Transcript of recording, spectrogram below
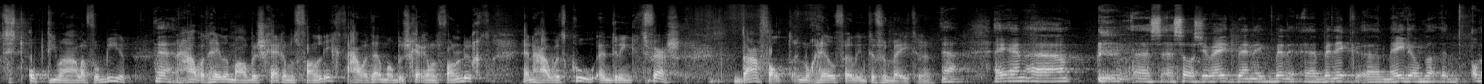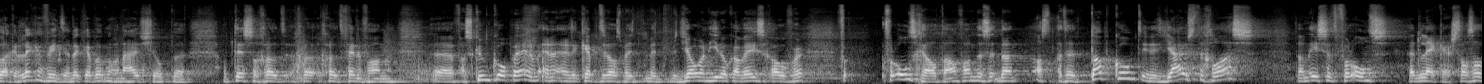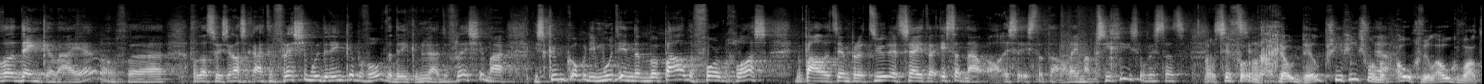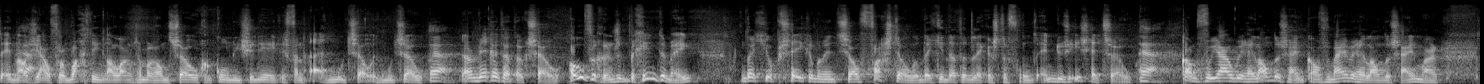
Dat is het optimale voor bier. Ja. Hou het helemaal beschermd van licht, hou het helemaal beschermd van lucht. En hou het koel en drink het vers. Daar valt nog heel veel in te verbeteren. Ja, hey, en eh, eh, zoals je weet ben ik, ben, eh, ben ik mede omdat, omdat ik het lekker vind. En ik heb ook nog een huisje op, op Texel, groot, groot, groot fan van, van. En, en, en ik heb het er wel eens met, met, met Johan hier ook aanwezig over. Voor, voor ons geldt dan, van, dus dan, als het tap komt in het juiste glas... Dan is het voor ons het lekkerst. Als dat denken wij. Hè? Of, eh, of dat zoiets. En als ik uit een flesje moet drinken, bijvoorbeeld. We drinken nu uit een flesje. Maar die skumkoppen die moet in een bepaalde vorm glas. bepaalde temperatuur, et cetera. Is dat nou al- is, is dat nou alleen maar psychisch? Of is dat... Maar het zit- is voor zit een groot deel psychisch, want Ja. het oog wil ook wat. En als Ja. jouw verwachting al langzamerhand zo geconditioneerd is van "Ah, het moet zo, het moet zo, Ja. dan werkt dat ook zo. Overigens, het begint ermee dat je op een zeker moment zelf vaststelde dat je dat het lekkerste vond. En dus is het zo. Ja. Kan voor jou weer heel anders zijn, kan voor mij weer heel anders zijn. Maar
